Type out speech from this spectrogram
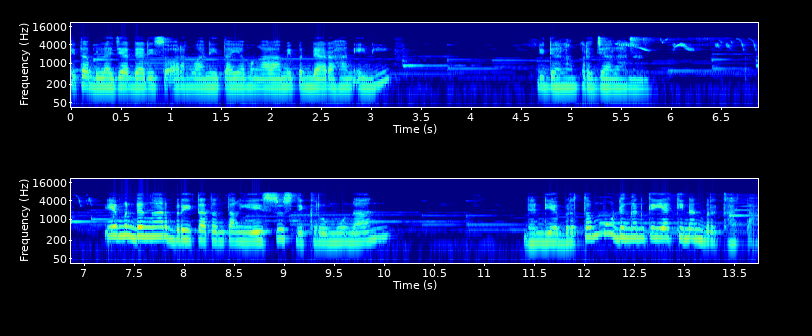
kita belajar dari seorang wanita yang mengalami pendarahan ini di dalam perjalanan. Ia mendengar berita tentang Yesus di kerumunan. Dan dia bertemu dengan keyakinan berkata,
